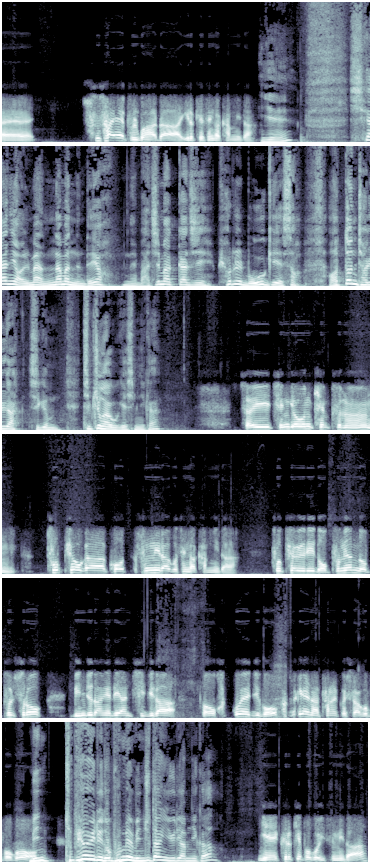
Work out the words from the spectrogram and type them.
에, 수사에 불과하다 이렇게 생각합니다. 예. 시간이 얼마 안 남았는데요. 네, 마지막까지 표를 모으기 위해서 어떤 전략 지금 집중하고 계십니까? 저희 진교훈 캠프는 투표가 곧 승리라고 생각합니다. 투표율이 높으면 높을수록 민주당에 대한 지지가 더 확고해지고 크게 나타날 것이라고 보고 민, 투표율이 높으면 민주당이 유리합니까? 예, 그렇게 보고 있습니다.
